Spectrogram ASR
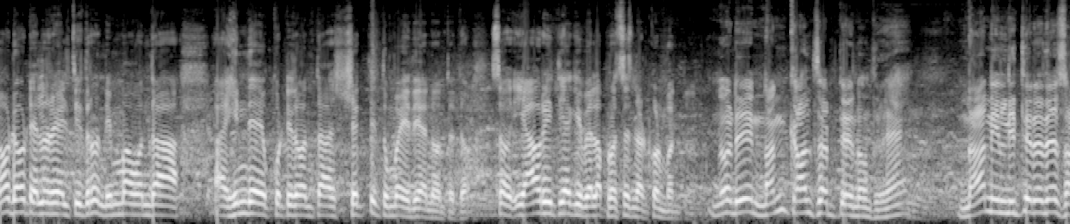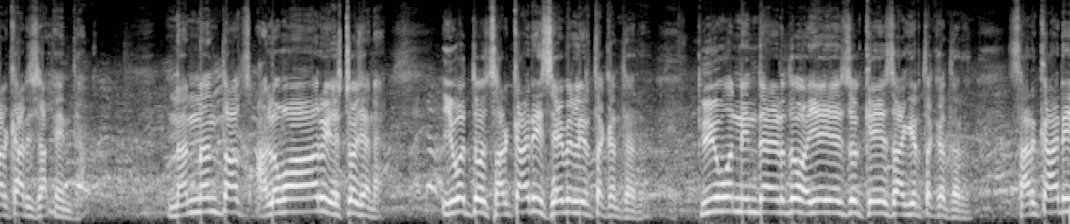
ನೋ ಡೌಟ್ ಎಲ್ಲರೂ ಹೇಳ್ತಿದ್ರು, ನಿಮ್ಮ ಒಂದು ಹಿಂದೆ ಕೊಟ್ಟಿರುವಂಥ ಶಕ್ತಿ ತುಂಬ ಇದೆ ಅನ್ನುವಂಥದ್ದು. ಸೊ ಯಾವ ರೀತಿಯಾಗಿ ಇವೆಲ್ಲ ಪ್ರೊಸೆಸ್ ನಡ್ಕೊಂಡು ಬಂತು? ನೋಡಿ ನನ್ನ ಕಾನ್ಸೆಪ್ಟ್ ಏನು ಅಂದರೆ, ನಾನು ಇಲ್ಲಿ ನಿಂತಿರೋದೇ ಸರ್ಕಾರಿ ಶಾಲೆಯಿಂದ ನನ್ನಂಥ ಹಲವಾರು ಎಷ್ಟೋ ಜನ. ಇವತ್ತು ಸರ್ಕಾರಿ ಸೇವೆಯಲ್ಲಿರ್ತಕ್ಕಂಥವ್ರು ಪಿ ಯು ಒನ್ನಿಂದ ಹಿಡಿದು I A S K S ಆಗಿರ್ತಕ್ಕಂಥವ್ರು ಸರ್ಕಾರಿ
